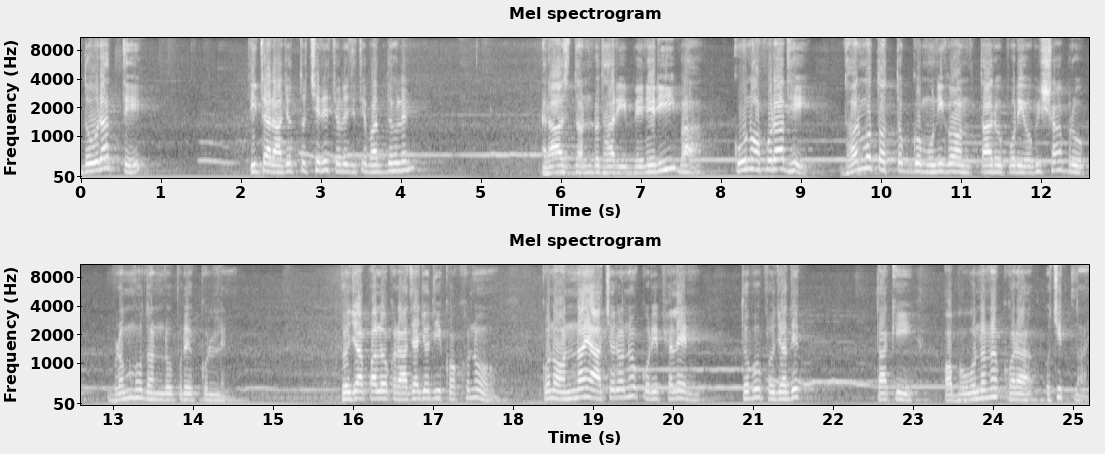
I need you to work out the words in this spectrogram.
দৌরাত্মে পিতা রাজত্ব ছেড়ে চলে যেতে বাধ্য হলেন। রাজদণ্ডধারী বেনেরই বা কোন অপরাধে ধর্মতত্ত্বজ্ঞ মুনিগণ তার উপরে অভিশাপরূপ ব্রহ্মদণ্ড প্রয়োগ করলেন। প্রজাপালক রাজা যদি কখনো কোনো অন্যায় আচরণও করে ফেলেন, তবু প্রজাদের তাকে অবমাননা করা উচিত নয়।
